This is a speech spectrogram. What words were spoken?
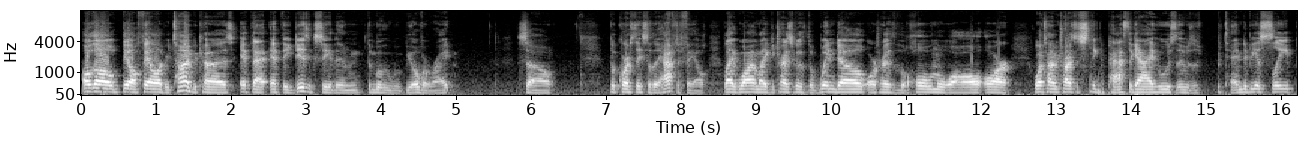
Although they all fail every time because if that if they did succeed, then the movie would be over, right? So but of course they so they have to fail. Like one, like he tries to go through the window, or tries through the hole in the wall, or one time he tries to sneak past the guy who's who's pretend to be asleep,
